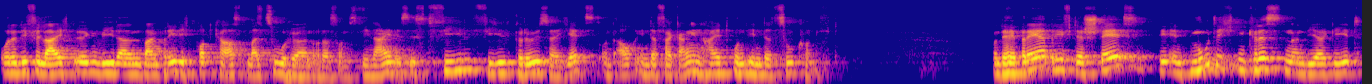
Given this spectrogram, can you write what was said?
oder die vielleicht irgendwie dann beim Predigt-Podcast mal zuhören oder sonst wie. Nein, es ist viel, viel größer jetzt und auch in der Vergangenheit und in der Zukunft. Und der Hebräerbrief, der stellt den entmutigten Christen, an die er geht,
